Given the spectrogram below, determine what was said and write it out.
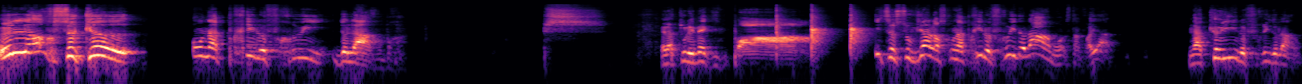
lorsque on a pris le fruit de l'arbre. Et là, tous les mecs disent, bah il se souvient lorsqu'on a pris le fruit de l'arbre. C'est incroyable. On a cueilli le fruit de l'arbre.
